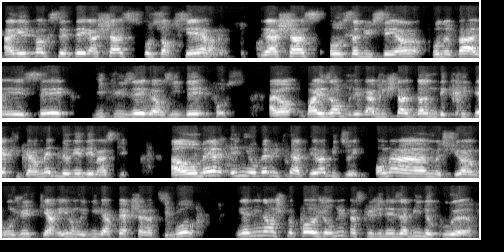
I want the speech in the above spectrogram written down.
à l'époque, c'était la chasse aux sorcières, la chasse aux Sadducéens pour ne pas laisser diffuser leurs idées fausses. Alors, par exemple, la Mishnah donne des critères qui permettent de les démasquer. À Omer, on a un monsieur, un bon juif qui arrive, on lui dit, viens faire Shalat Il a dit, non, je ne peux pas aujourd'hui parce que j'ai des habits de couleur.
